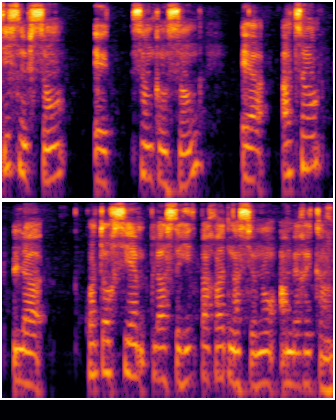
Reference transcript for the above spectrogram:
1955 et a atteint la quatorzième place des hit parade nationaux américains.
